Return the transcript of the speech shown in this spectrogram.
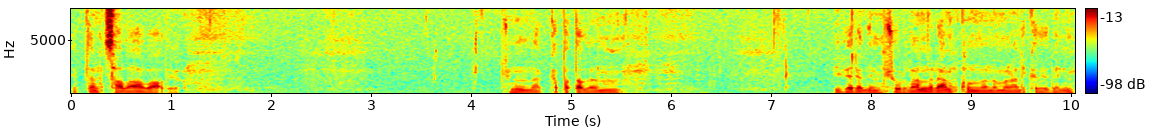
Hepten salağa bağlıyor. Şunu da kapatalım. Bir verelim şuradan RAM kullanımına dikkat edelim.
